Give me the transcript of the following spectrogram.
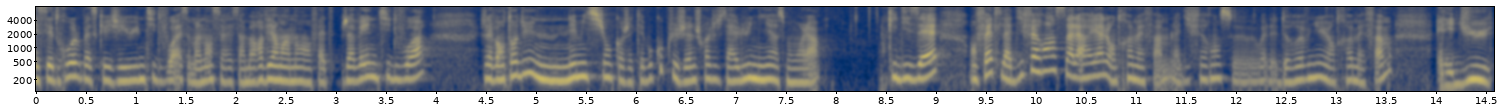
et c'est drôle parce que j'ai eu une petite voix, ça, maintenant, ça, me revient maintenant, en fait. J'avais une petite voix j'avais entendu une émission quand j'étais beaucoup plus jeune, je crois que j'étais à l'Uni à ce moment-là, qui disait en fait la différence salariale entre hommes et femmes, la différence euh, de revenus entre hommes et femmes, elle est due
